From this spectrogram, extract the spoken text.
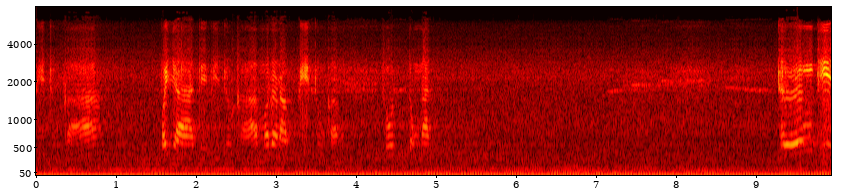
ปิดุขาพยาติปิดุขามรณะปิดุขังชุดตรงนั้น ถึงที่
